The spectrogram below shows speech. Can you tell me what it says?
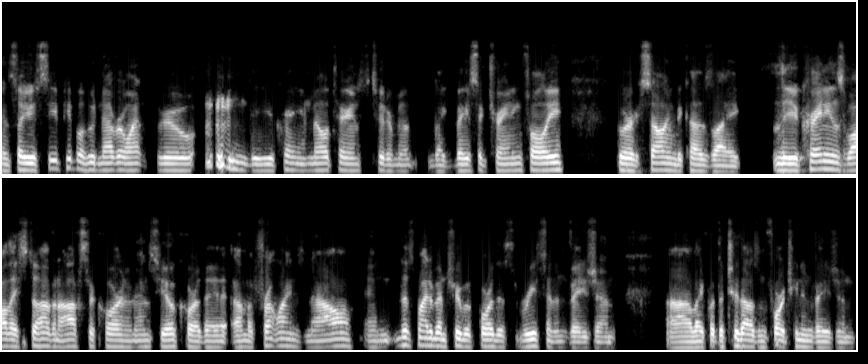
And so you see people who never went through the Ukrainian Military Institute or like basic training fully who are excelling because like the Ukrainians, while they still have an officer corps and an NCO corps, they on the front lines now, and this might have been true before this recent invasion, uh, like with the 2014 invasion.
